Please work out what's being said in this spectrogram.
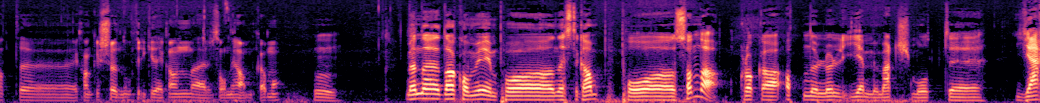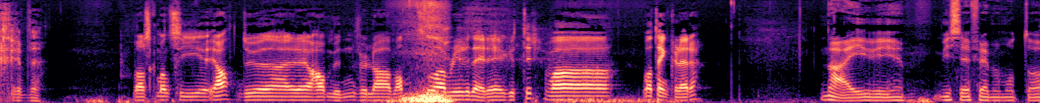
at uh, jeg kan ikke skjønne hvorfor ikke det kan være sånn i HamKam òg. Mm. Men da kommer vi inn på neste kamp på søndag. Klokka 18.00 hjemmematch mot Jerv. Hva skal man si? Ja, du er, har munnen full av vann, så da blir det dere, gutter. Hva, hva tenker dere? Nei, vi, vi ser frem mot å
